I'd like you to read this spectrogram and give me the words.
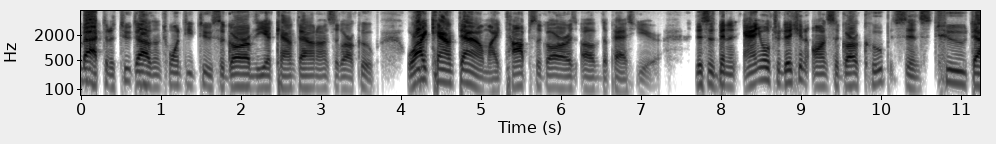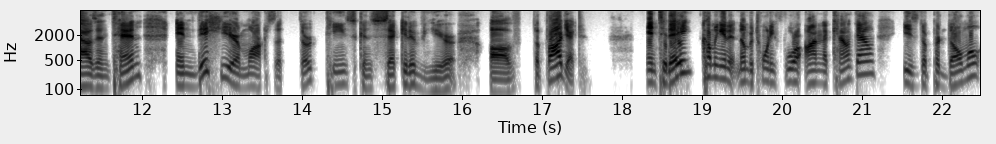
back to the 2022 Cigar of the Year Countdown on Cigar Coop, where I count down my top cigars of the past year. This has been an annual tradition on Cigar Coop since 2010, and this year marks the 13th consecutive year of the project. And today, coming in at number 24 on the countdown, is the Perdomo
